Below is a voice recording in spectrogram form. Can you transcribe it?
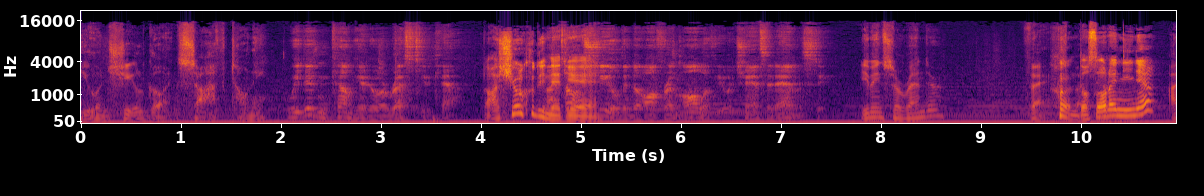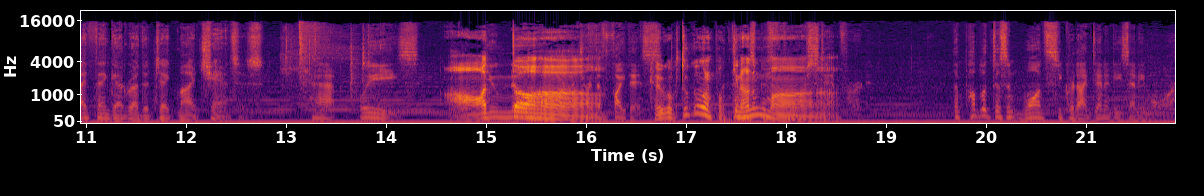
You and Shield going soft, Tony. We didn't come here to arrest you, Cap. 아 시얼크도 I 있네 talked 뒤에. Shield into offering all of you a chance at amnesty. You mean surrender? Thanks. 너 but 써렌이냐? I think I'd rather take my chances. Cap, please. You know how hard I tried to 아따. fight this. 결국 뚜껑을 벗긴 That was before 하는구만. Stanford. The public doesn't want secret identities anymore.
